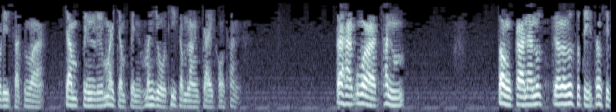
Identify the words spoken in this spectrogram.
บริษัทว่าจำเป็นหรือไม่จำเป็น มันอยู่ที่กำลังใจของท่าน ถ้าหากว่าท่าน ต้องการอนุอนุสติทั้งสิบ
